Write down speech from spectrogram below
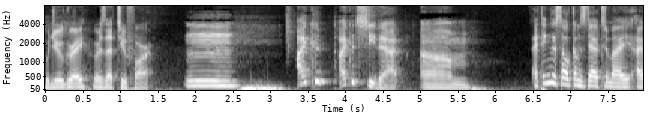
Would you agree, or is that too far? I could, I could see that. Um, I think this all comes down to my. I,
